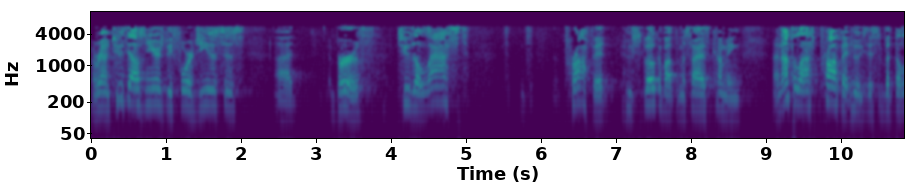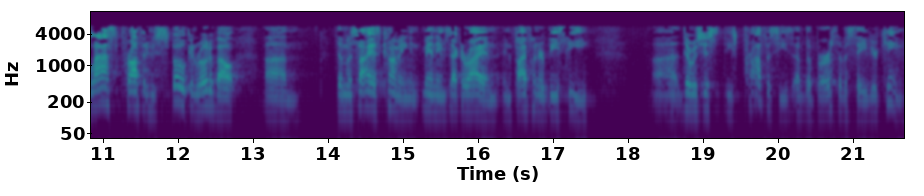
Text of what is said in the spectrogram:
around 2,000 years before Jesus' uh, birth, to the last prophet who spoke about the Messiah's coming, uh, not the last prophet who existed, but the last prophet who spoke and wrote about um, the Messiah's coming, a man named Zechariah in, in 500 BC, uh, there was just these prophecies of the birth of a Savior King.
